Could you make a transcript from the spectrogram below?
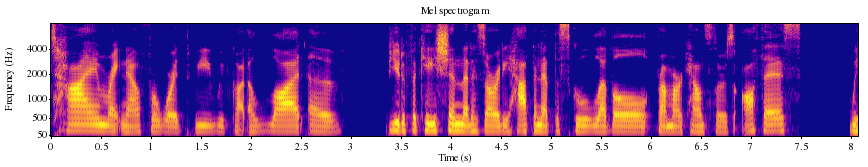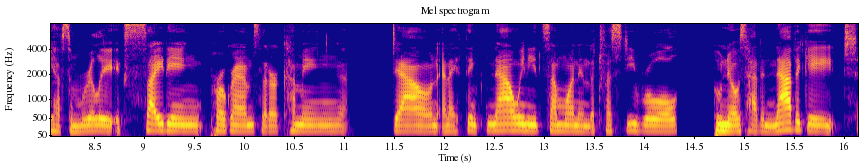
time right now for Ward 3. We've got a lot of beautification that has already happened at the school level from our councilor's office. We have some really exciting programs that are coming down. And I think now we need someone in the trustee role who knows how to navigate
